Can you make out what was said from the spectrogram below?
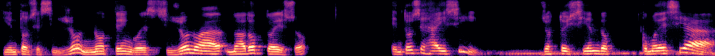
Y entonces, si yo no tengo eso, si yo no, no adopto eso, entonces ahí sí, yo estoy siendo, como decía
